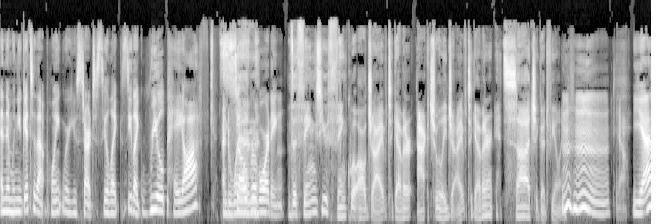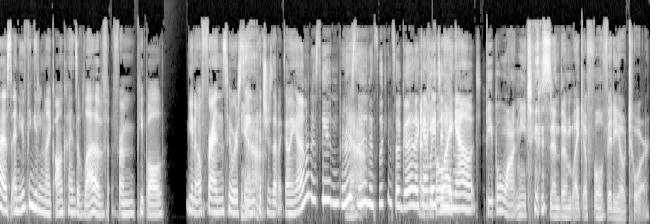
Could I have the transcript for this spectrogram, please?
and then when you get to that point where you start to see like see like real payoff, And so when- rewarding. The things you think will all jive together actually jive together. It's such a good feeling. Mhm. Yeah. Yes, and you've been getting like all kinds of love from people, you know, friends who are seeing Yeah. pictures of it going, I want to see it in person. It's looking so good. I And can't wait to hang out. People want me to send them like a full video tour.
